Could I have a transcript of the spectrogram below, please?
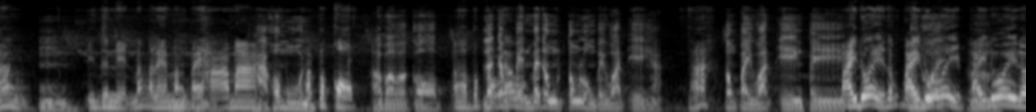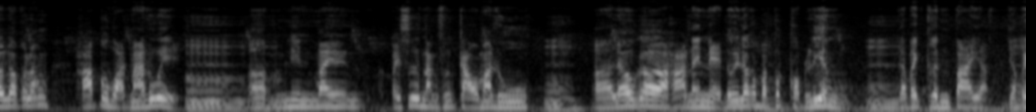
มั่ง อืม อินเทอร์เน็ตมั่งอะไรมั่งอืมไปหามาหาข้อมูล มาประกอบ เอามาประกอบอ่าประกอบ แล้วจำเป็นแล้วไม่ต้องต้องลงไปวัดเองอะนะ ต้องไปวัดเองไป ไปด้วยต้องไปไปด้ด้ววยยไปอืมด้วยแล้วเราก็ต้อง หาประวัติมาด้วยอืม อ่านี่ไม่ไป ซื้อหนังสือเก่ามาดูอืม อ่าแล้วก็หาในเน็ตด้วยแล้วก็มาประกอบเรื่องอืม อย่าไปเกินไปอะอย่าไป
